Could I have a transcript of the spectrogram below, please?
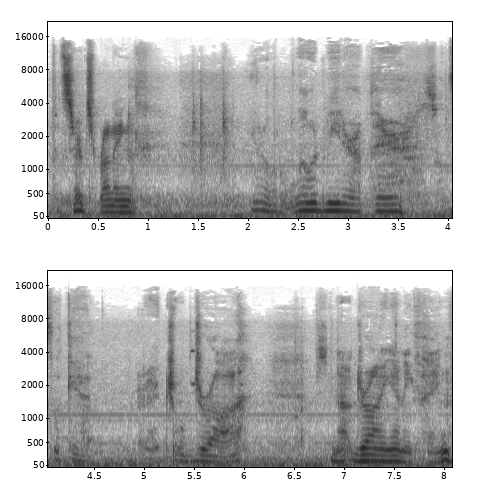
if it starts running. You got a little load meter up there. So let's look at our actual draw. It's not drawing anything.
